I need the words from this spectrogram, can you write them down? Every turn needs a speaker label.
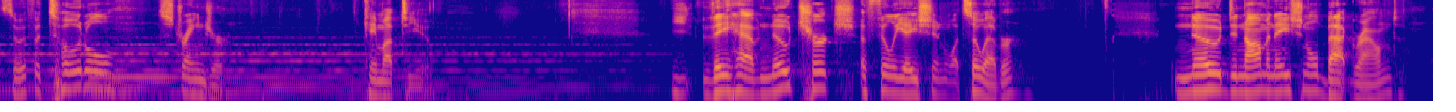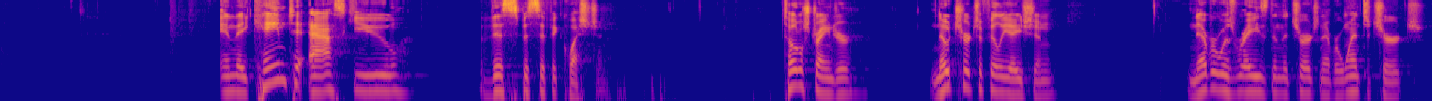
Speaker 1: So, if a total stranger came up to you, they have no church affiliation whatsoever, no denominational background, and they came to ask you this specific question total stranger, no church affiliation, never was raised in the church, never went to church.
